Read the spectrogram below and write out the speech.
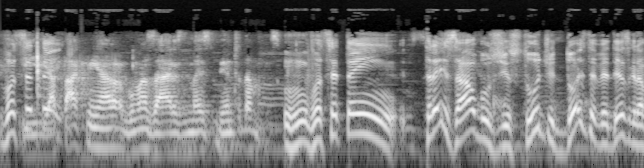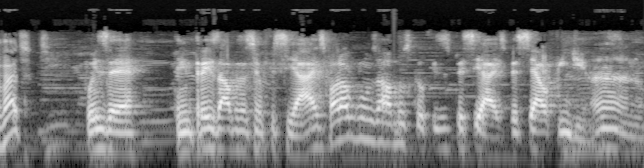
Você e tem, ataco em algumas áreas, mas dentro da música. Uhum, você tem três álbuns de estúdio e dois DVDs gravados? Pois é, tem três álbuns assim oficiais, fora alguns álbuns que eu fiz especiais, especial fim de ano,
